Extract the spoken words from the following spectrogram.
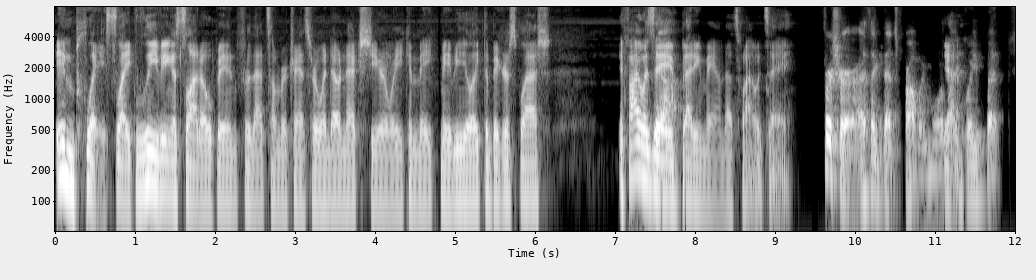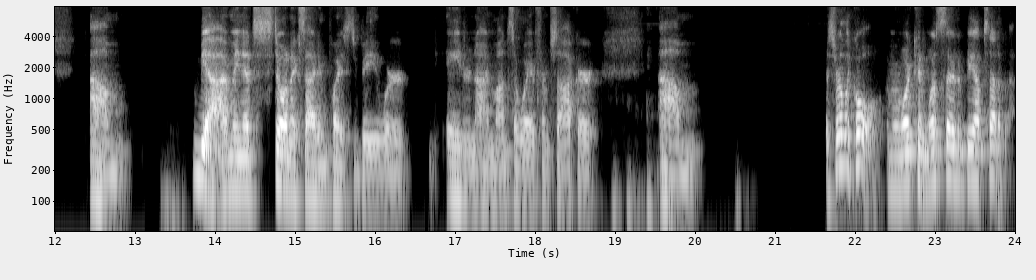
in place, like leaving a slot open for that summer transfer window next year where you can make maybe like the bigger splash. If I was a betting man, that's what I would say. for sure i think that's probably more Yeah. likely but um yeah i mean it's still an exciting place to be we're eight or nine months away from soccer um it's really cool i mean what can what's there to be upset about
